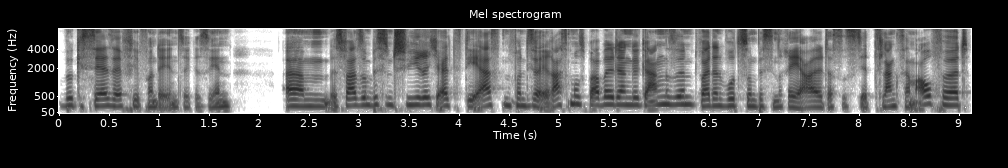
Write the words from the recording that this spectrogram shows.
wirklich sehr, sehr viel von der Insel gesehen. Ähm, es war so ein bisschen schwierig, als die ersten von dieser Erasmus-Bubble dann gegangen sind, weil dann wurde es so ein bisschen real, dass es jetzt langsam aufhört.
